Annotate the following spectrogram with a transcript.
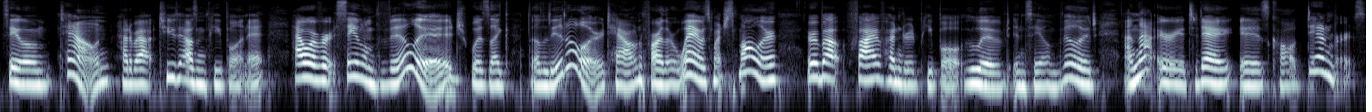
Salem town had about 2,000 people in it. However, Salem village was like the littler town farther away. It was much smaller. There were about 500 people who lived in Salem village, and that area today is called Danvers.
